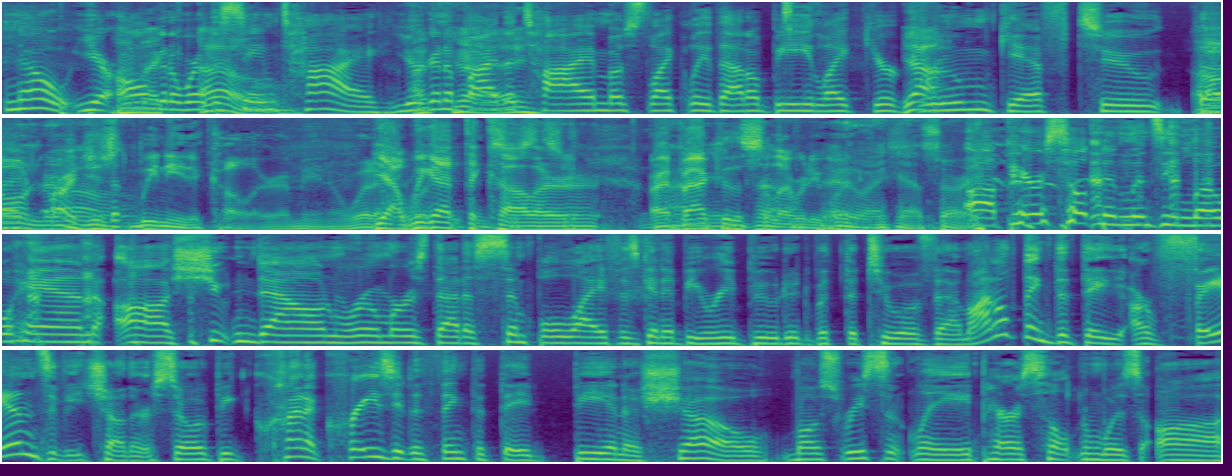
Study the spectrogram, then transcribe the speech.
No, you're I'm all like, going to wear the oh, same tie. You're going to buy the okay. tie. Most likely, that'll be like your Yeah. groom gift to. The, Oh, no. Or just we need a color. I mean, or whatever. Yeah, we got the color. consistency? All right, back I to the celebrity so, wedding. Anyway, yeah, sorry. Uh, Paris Hilton and Lindsay Lohan uh, shooting down rumors that A Simple Life is going to be rebooted with the two of them. I don't think that they are fans of each other, so it'd be kind of crazy to think that they'd be in a show. Most recently, Paris Hilton was uh,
